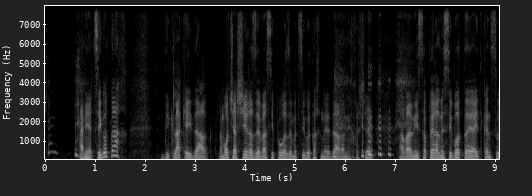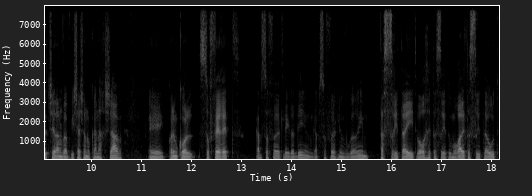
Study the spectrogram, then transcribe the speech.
כן. אני אציג אותך? דקלה קידר, למרות שהשיר הזה והסיפור הזה מציג אותך נהדר, אני חושב. אבל אני אספר על נסיבות uh, ההתכנסות שלנו והפגישה שלנו כאן עכשיו. Uh, קודם כל, סופרת, גם סופרת לילדים, גם סופרת למבוגרים, תסריטאית ועורכת תסריט ומורה לתסריטאות.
